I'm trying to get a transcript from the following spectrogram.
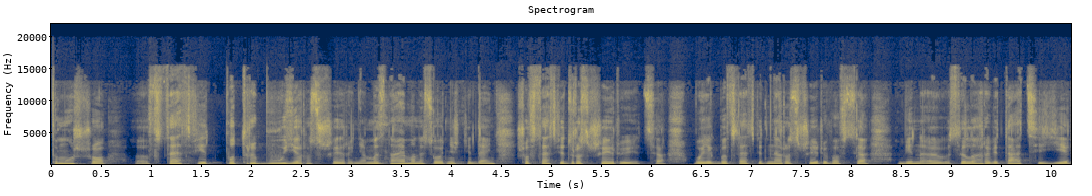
тому що е, всесвіт потребує розширення. Ми знаємо на сьогоднішній день, що всесвіт розширюється. Бо якби всесвіт не розширювався, він е, сила гравітації е,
